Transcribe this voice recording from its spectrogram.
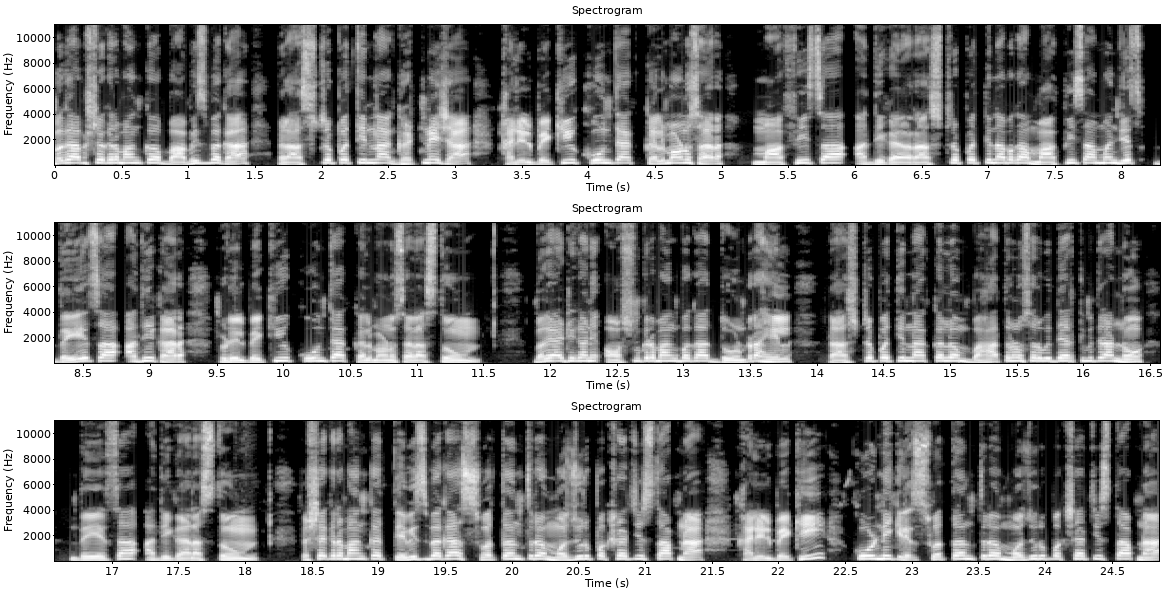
बघा प्रश्न क्रमांक बावीस बघा. राष्ट्रपतींना घटनेच्या खालीलपैकी कोणत्या कलमानुसार माफीचा अधिकार राष्ट्रपतींना बघा माफीचा म्हणजेच दयेचा अधिकार पुढीलपैकी कोणत्या कलमानुसार असतो? बघा या ठिकाणी ऑप्शन क्रमांक बघा दोन राहील. राष्ट्रपतींना कलम बहात्तरनुसार विद्यार्थी मित्रांनो दयेचा अधिकार असतो. प्रश्न क्रमांक तेवीस बघा स्वतंत्र मजूर पक्षाची स्थापना खालीलपैकी कोणी केली? स्वतंत्र मजूर पक्षाची स्थापना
